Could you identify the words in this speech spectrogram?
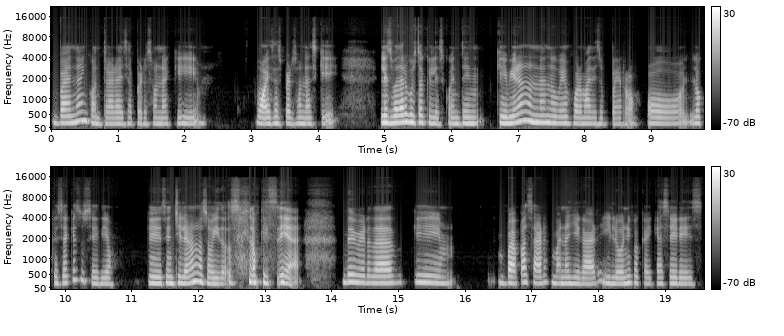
van a encontrar a esa persona que o a esas personas que les va a dar gusto que les cuenten que vieron una nube en forma de su perro, o lo que sea que sucedió, que se enchilaron los oídos, lo que sea. De verdad que va a pasar, van a llegar, y lo único que hay que hacer es,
